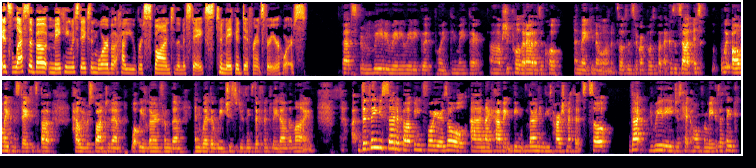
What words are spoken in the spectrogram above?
it's less about making mistakes and more about how you respond to the mistakes to make a difference for your horse. That's a really, really, really good point they made there. Uh, we should pull that out as a quote and make, you know, one of those Instagram posts about that because it's not, it's, we all make mistakes. It's about how we respond to them, what we learn from them and whether we choose to do things differently down the line the thing you said about being four years old and like having been learning these harsh methods. So that really just hit home for me because I think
